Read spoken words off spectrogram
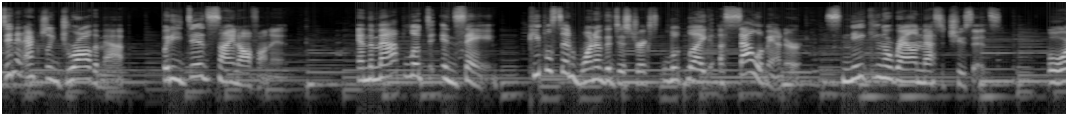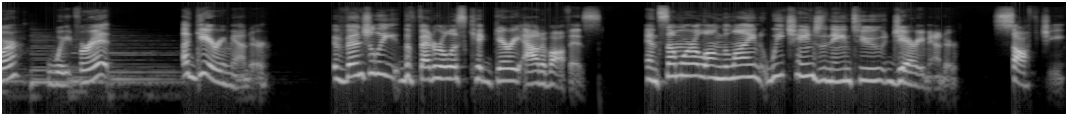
didn't actually draw the map, but he did sign off on it. And the map looked insane. People said one of the districts looked like a salamander snaking around Massachusetts. Or, wait for it, a Gerrymander. Eventually, the Federalists kicked Gerry out of office. And somewhere along the line, we changed the name to gerrymander, soft G.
